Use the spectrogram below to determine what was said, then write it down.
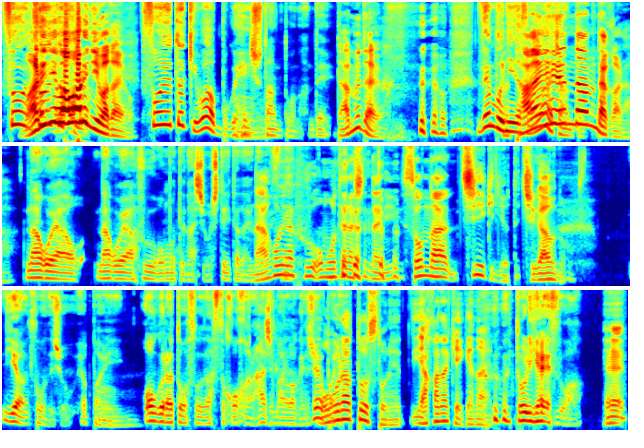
そう割には割にはだよ。そういう時は僕編集担当なんで、ダメだよ。全部ニーナさんが大変なんだ。だから。名古屋を、名古屋風おもてなしをしていただいてですね、名古屋風おもてなし何？そんな地域によって違うの？いや、そうでしょう。やっぱりうん、小倉トーストを出すとこから始まるわけでしょ。やっぱり小倉トーストね、焼かなきゃいけないの。とりあえずは。え、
